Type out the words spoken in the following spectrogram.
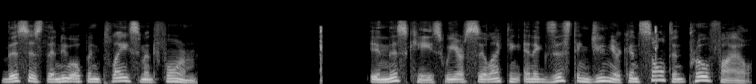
This is the new open placement form. In this case we are selecting an existing junior consultant profile.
